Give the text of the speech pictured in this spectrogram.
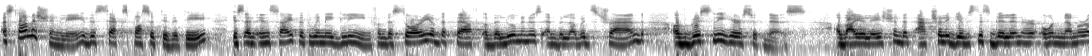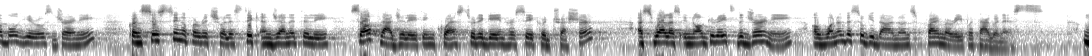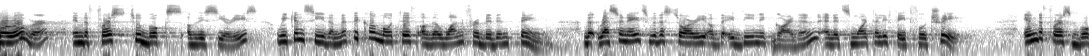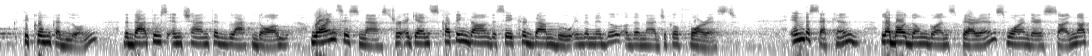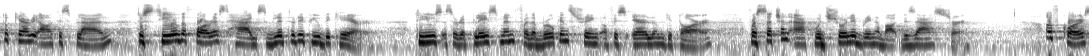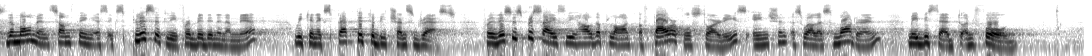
Astonishingly, this sex positivity is an insight that we may glean from the story of the theft of the luminous and beloved strand of grisly hirsuteness, a violation that actually gives this villain her own memorable hero's journey, consisting of a ritualistic and genitally self-flagellating quest to regain her sacred treasure, as well as inaugurates the journey of one of the Sugidanon's primary protagonists. Moreover, in the first two books of this series, we can see the mythical motive of the one forbidden thing that resonates with the story of the Edenic garden and its mortally fateful tree. In the first book, Tikum Kadlum, the Datu's enchanted black dog warns his master against cutting down the sacred bamboo in the middle of the magical forest. In the second, Labao Donggon's parents warn their son not to carry out his plan to steal the forest hag's glittery pubic hair, to use as a replacement for the broken string of his heirloom guitar, for such an act would surely bring about disaster. Of course, the moment something is explicitly forbidden in a myth, we can expect it to be transgressed, for this is precisely how the plot of powerful stories, ancient as well as modern, may be said to unfold.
